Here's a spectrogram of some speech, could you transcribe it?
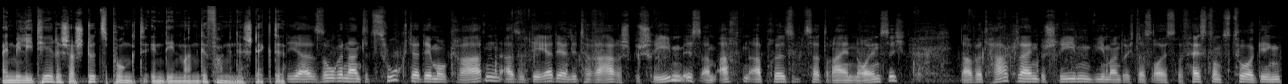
ein militärischer Stützpunkt, in den man Gefangene steckte. Der sogenannte Zug der Demokraten, also der, der literarisch beschrieben ist, am 8. April 1793, da wird haarklein beschrieben, wie man durch das äußere Festungstor ging,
